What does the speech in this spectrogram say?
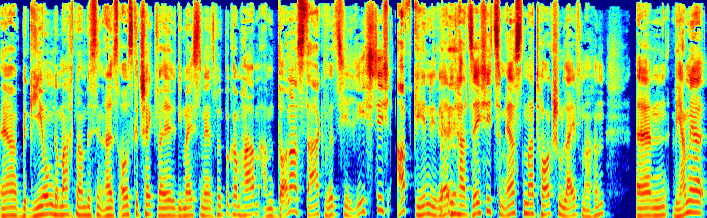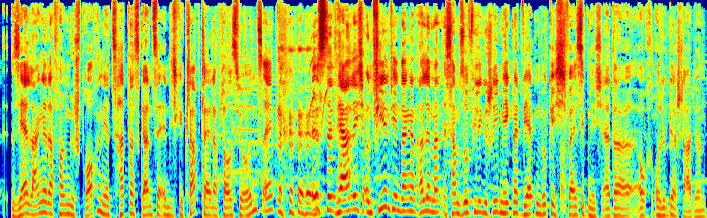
ja, Begehung gemacht, mal ein bisschen alles ausgecheckt, weil die meisten werden es mitbekommen haben. Am Donnerstag wird es hier richtig abgehen. Wir werden tatsächlich zum ersten Mal Talkshow live machen. Ähm, wir haben ja sehr lange davon gesprochen. Jetzt hat das Ganze endlich geklappt. Kleiner Applaus für uns, ey. Ist das herrlich. Und vielen, vielen Dank an alle. Mann, es haben so viele geschrieben, Hikmet, wir hätten wirklich, weiß ich nicht, Alter, auch Olympiastadion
